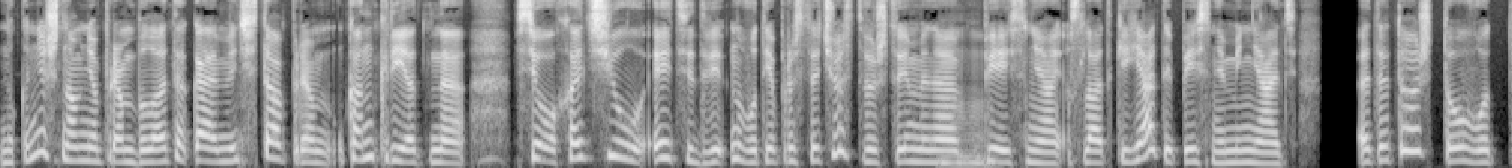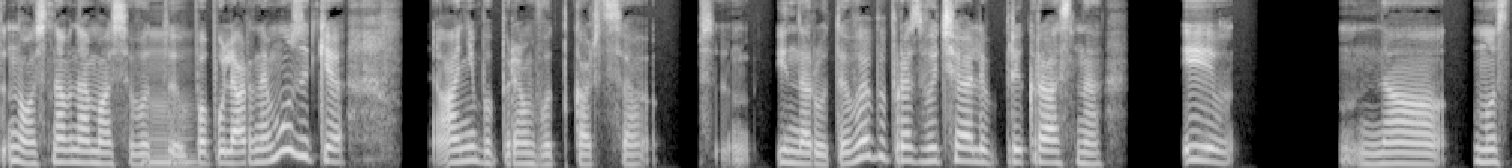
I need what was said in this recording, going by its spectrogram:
ну, конечно, у меня прям была такая мечта, прям конкретная. Все, хочу эти две. Ну, вот я просто чувствую, что именно mm-hmm. песня Сладкий яд и песня Менять это то, что вот, ну, основная масса вот mm-hmm. популярной музыки, они бы прям вот, кажется, и на РУ-ТВ бы прозвучали прекрасно, и на Муз,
